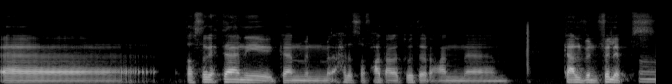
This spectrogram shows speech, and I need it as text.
آه تصريح ثاني كان من أحد الصفحات على تويتر عن كالفين فيليبس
